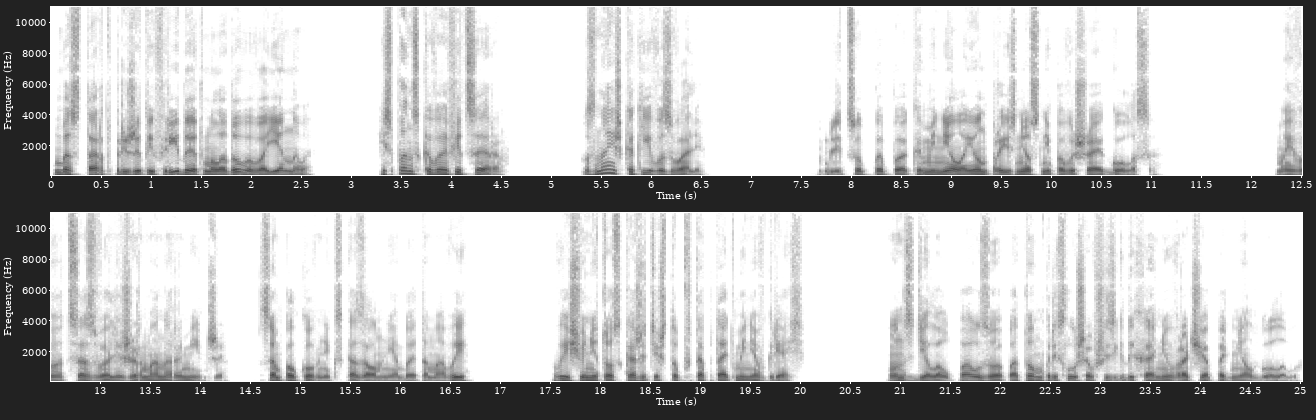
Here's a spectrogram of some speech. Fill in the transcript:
бастард, прижитый Фридой от молодого военного, испанского офицера, знаешь, как его звали?» Лицо Пеппа окаменело, и он произнес, не повышая голоса. «Моего отца звали Жермана Рамиджи. Сам полковник сказал мне об этом, а вы... Вы еще не то скажете, чтоб втоптать меня в грязь». Он сделал паузу, а потом, прислушавшись к дыханию врача, поднял голову.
